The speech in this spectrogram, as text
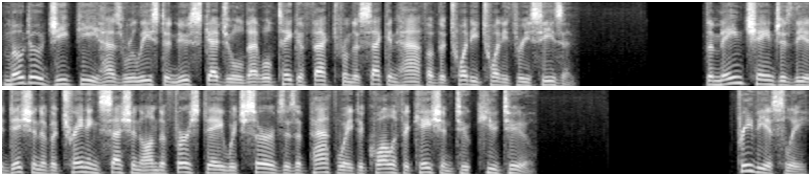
MotoGP has released a new schedule that will take effect from the second half of the 2023 season. The main change is the addition of a training session on the first day which serves as a pathway to qualification to Q2. Previously,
